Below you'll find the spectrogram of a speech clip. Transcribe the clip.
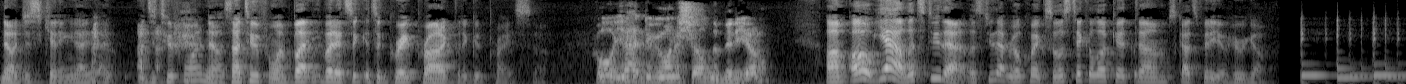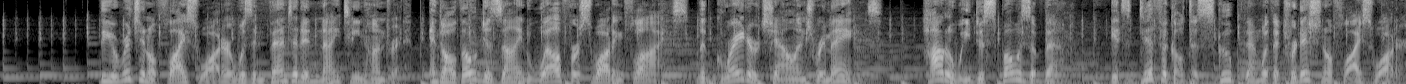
No, just kidding. I, I, is it 2 for 1? No, it's not 2 for 1, but but it's a, it's a great product at a good price. So cool. Yeah. Do we want to show them the video? Um, oh yeah, let's do that. Let's do that real quick. So let's take a look at um, Scott's video. Here we go. The original fly swatter was invented in 1900, and although designed well for swatting flies, the greater challenge remains. How do we dispose of them? It's difficult to scoop them with a traditional fly swatter,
